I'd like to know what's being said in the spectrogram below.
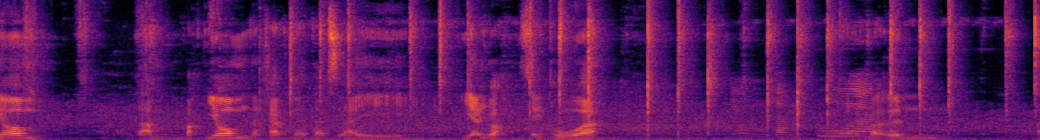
ย่อมตำบักย่อมนะครับ แต่ถ้าใส่เอียงก็ใส่ทั่วย่อมตำตัวก็เอิ้นต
